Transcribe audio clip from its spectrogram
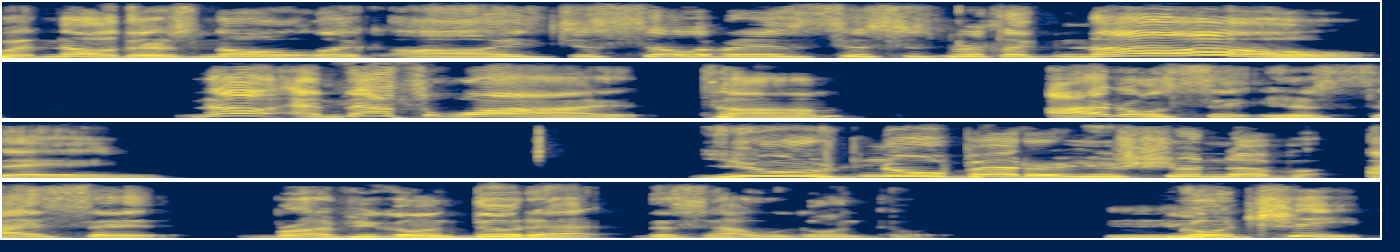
But no, there's no like, oh, he's just celebrating his sister's birthday. Like, no, no, and that's why, Tom, I don't sit here saying you knew better. You shouldn't have. I say, bro, if you're gonna do that, this is how we're gonna do it. Mm-hmm. You're gonna cheat.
